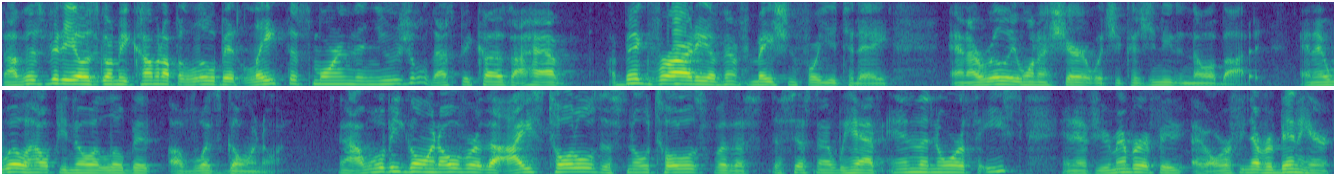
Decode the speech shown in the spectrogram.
Now, this video is going to be coming up a little bit late this morning than usual. That's because I have a big variety of information for you today and I really want to share it with you because you need to know about it and it will help you know a little bit of what's going on. Now, we'll be going over the ice totals, the snow totals for the, the system that we have in the Northeast. And if you remember, if you, or if you've never been here,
